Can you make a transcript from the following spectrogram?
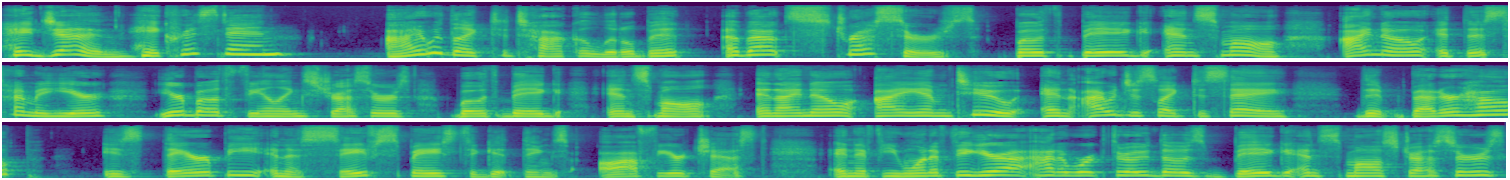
Hey, Jen. Hey, Kristin. I would like to talk a little bit about stressors, both big and small. I know at this time of year, you're both feeling stressors, both big and small. And I know I am too. And I would just like to say that BetterHelp is therapy and a safe space to get things off your chest. And if you want to figure out how to work through those big and small stressors,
